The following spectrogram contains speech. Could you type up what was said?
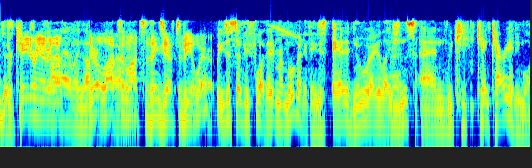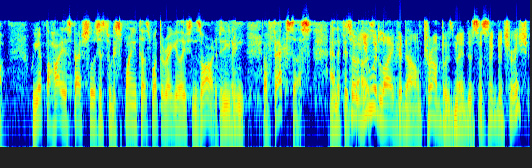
just for catering and everything else, there are lots and lots of things you have to be aware of. You just said before, they didn't remove anything, just added new regulations, mm. and we can't carry anymore. We have to hire specialists just to explain to us what the regulations are, if it even affects us. And if it So does, you would like a Donald Trump who's made this a signature issue.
